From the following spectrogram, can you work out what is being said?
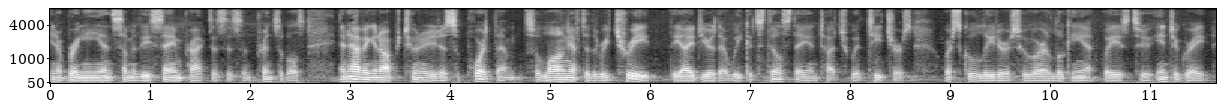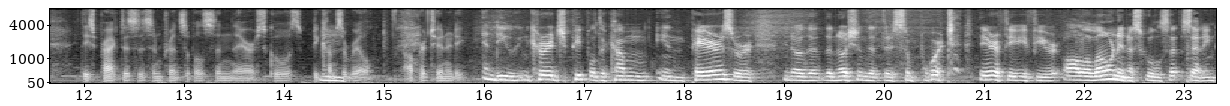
you know, bringing in some of these same practices and principles and having an opportunity to support them. So long after the retreat, the idea that we could still stay in touch with teachers or school leaders who are looking at ways to integrate these practices and principles in their schools becomes mm. a real opportunity. And do you encourage people to come in pairs, or you know the, the notion that there's support there? If you if you're all alone in a school setting,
